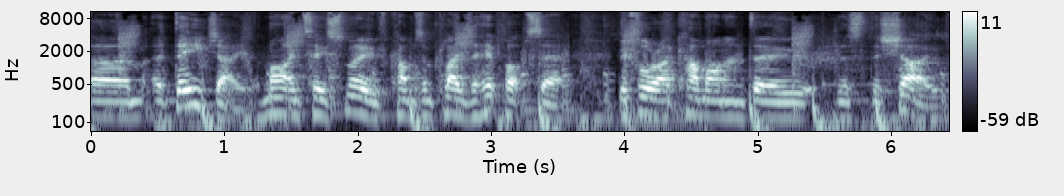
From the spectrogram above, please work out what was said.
um, a DJ, Martin Too Smooth, comes and plays a hip hop set before I come on and do this, the show.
